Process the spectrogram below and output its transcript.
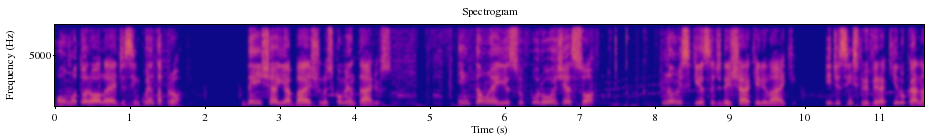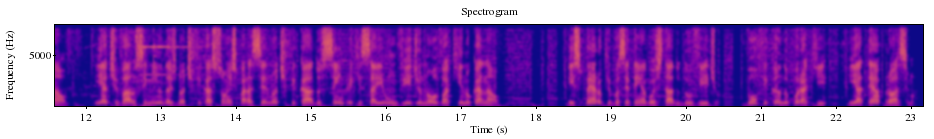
ou Motorola Edge 50 Pro? Deixa aí abaixo nos comentários. Então é isso, por hoje é só. Não esqueça de deixar aquele like e de se inscrever aqui no canal e ativar o sininho das notificações para ser notificado sempre que sair um vídeo novo aqui no canal. Espero que você tenha gostado do vídeo, vou ficando por aqui, e até a próxima.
